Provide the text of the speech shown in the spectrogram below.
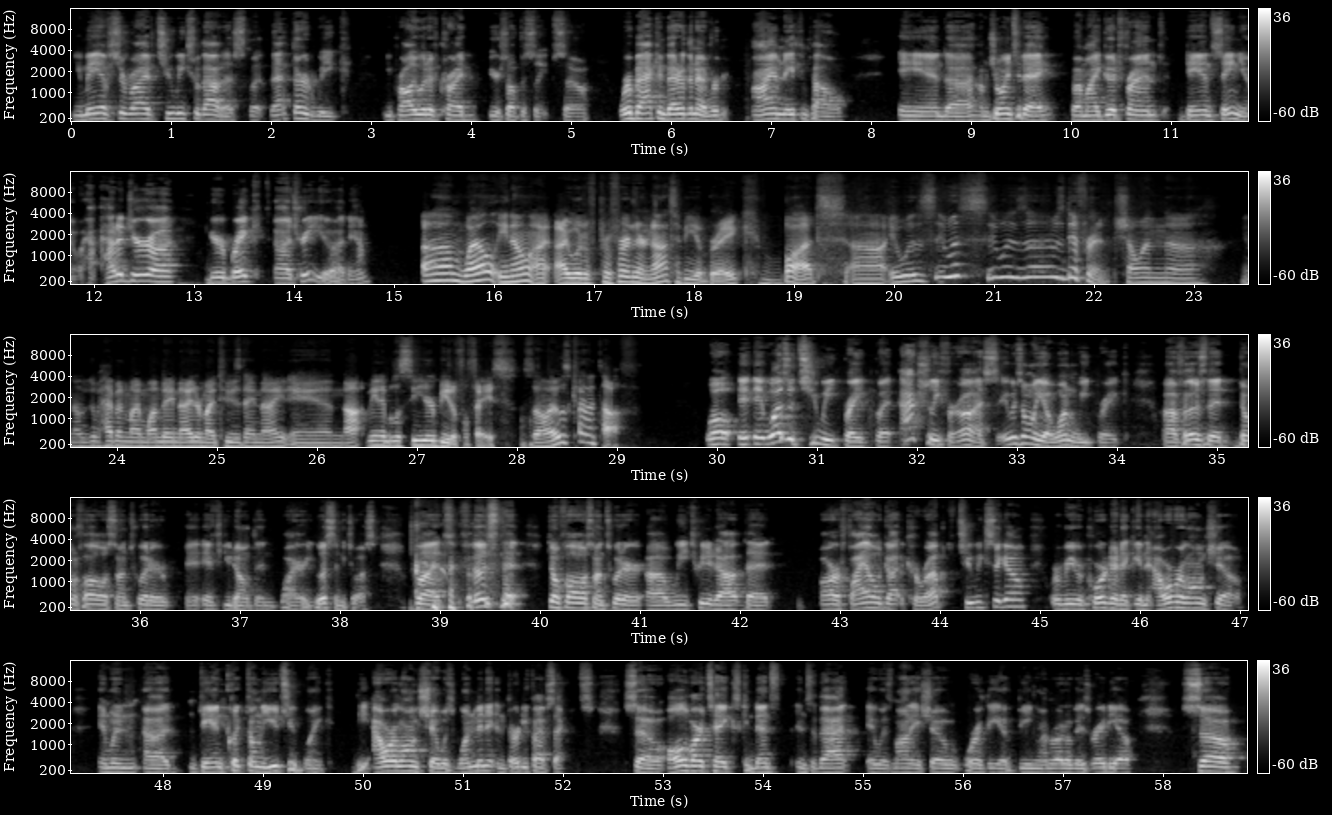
You may have survived two weeks without us, but that third week, you probably would have cried yourself to sleep. So we're back and better than ever. I am Nathan Powell, and uh, I'm joined today by my good friend Dan Saino. H- how did your uh, your break uh, treat you, uh, Dan? Um, well, you know, I, I would have preferred there not to be a break, but uh, it was it was it was uh, it was different. Showing uh, you know having my Monday night or my Tuesday night and not being able to see your beautiful face, so it was kind of tough. Well, it, it was a two week break, but actually for us, it was only a one week break. Uh, for those that don't follow us on Twitter, if you don't, then why are you listening to us? But for those that don't follow us on Twitter, uh, we tweeted out that our file got corrupt two weeks ago, where we recorded like an hour long show. And when uh, Dan clicked on the YouTube link, the hour long show was one minute and 35 seconds. So all of our takes condensed into that. It was not a show worthy of being on RotoViz radio. So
